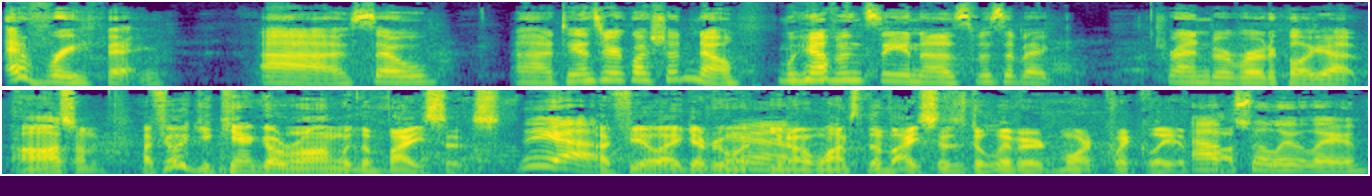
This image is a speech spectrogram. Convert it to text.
everything. Uh, so uh, to answer your question, no, we haven't seen a specific trend or vertical yet. Awesome. I feel like you can't go wrong with the vices. Yeah. I feel like everyone, Yeah. you know, wants the vices delivered more quickly if Absolutely.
